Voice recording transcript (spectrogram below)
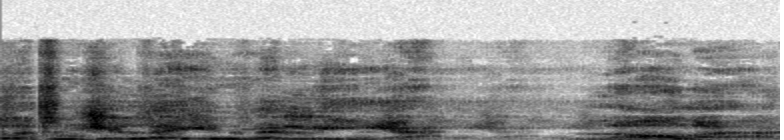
Islet Gilane Melia. Lala.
